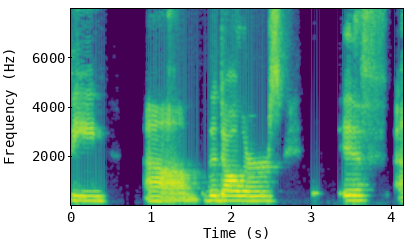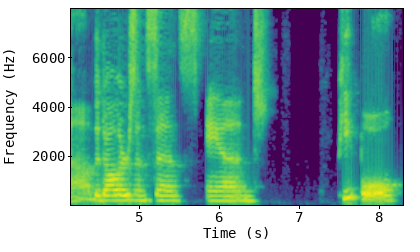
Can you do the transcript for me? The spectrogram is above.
the um, the dollars, if uh, the dollars and cents and people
